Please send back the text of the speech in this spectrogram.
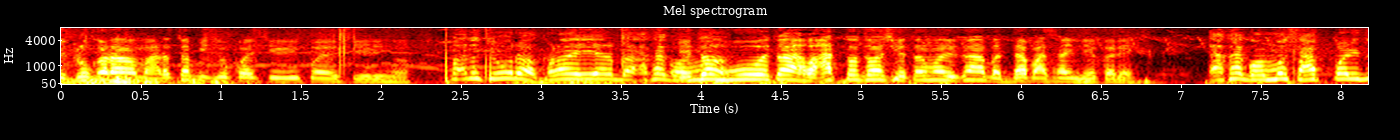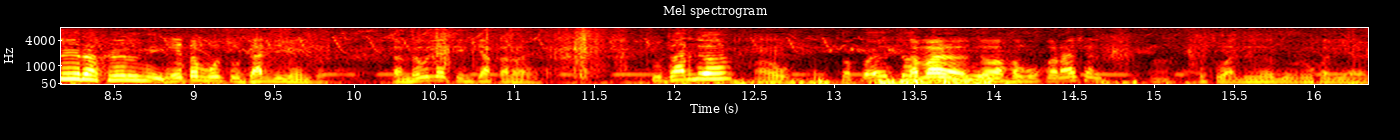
એટલું કરાવ મારે તો બીજું કોઈ ચેડી કોઈ ચેડી હો તારે કેવું રખડાય યાર આખા ગામમાં હું તો વાત તો જો ખેતરમાં લીધા આ બધા પાછા ને કરે. આખા ગામમાં સાફ પડી જોઈ રખડેલ નહીં એ તો હું સુધારી દઈએ તમે બોલે ચિંતા કરો સુધાર દો. હવ તો પછી તમારે જો. હગું કરાય છે ને તો સ્વાદીનો દૂરો કરી આવે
